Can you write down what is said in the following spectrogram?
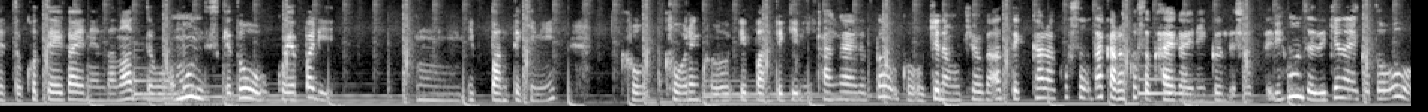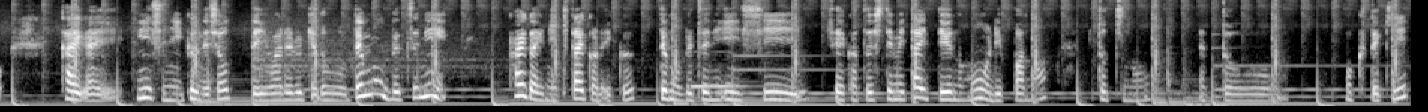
えっと、固定概念だなって思うんですけどこうやっぱり、うん、一般的にこうこう連こ一般的に考えるとこう大きな目標があってからこそだからこそ海外に行くんでしょって日本じゃできないことを海外にしに行くんでしょって言われるけどでも別に海外に行きたいから行く。でも別にいいし生活してみたいっていうのも立派な一つの、えっと、目的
